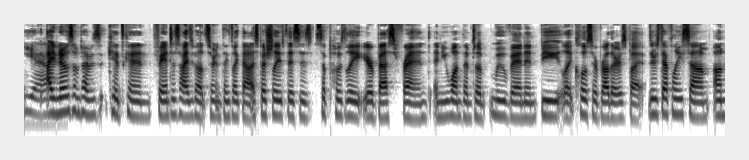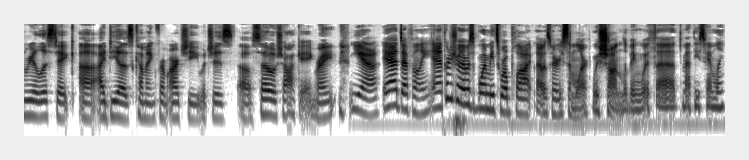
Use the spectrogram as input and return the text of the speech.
Yeah. I know sometimes kids can fantasize about certain things like that, especially if this is supposedly your best friend and you want them to move in and be like closer brothers. But there's definitely some unrealistic uh, ideas coming from Archie, which is oh, so shocking, right? Yeah, yeah, definitely. And pretty sure there was a Boy Meets World plot that was very similar with Shawn living with uh, Matthew's family.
